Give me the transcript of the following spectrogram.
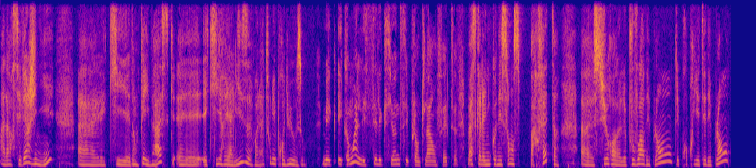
Alors c'est Virginie euh, qui est dans le Pays Basque et, et qui réalise voilà tous les produits aux eaux. Mais et comment elle les sélectionne ces plantes-là en fait? Parce qu'elle a une connaissance parfaite euh, sur euh, le pouvoir des plantes, les propriétés des plantes.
